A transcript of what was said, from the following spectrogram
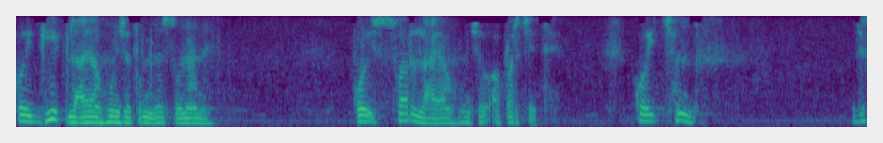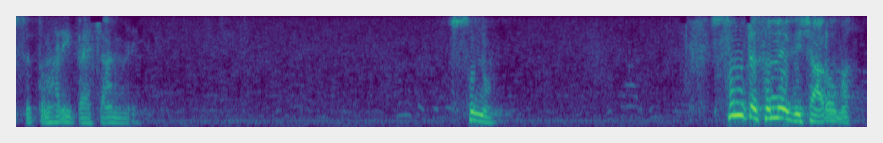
कोई गीत लाया हूँ जो तुमने सुना नहीं, कोई स्वर लाया हूँ जो अपरिचित है, कोई छंद जिससे तुम्हारी पहचान नहीं सुनो। सुनते समय विचारो मत।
